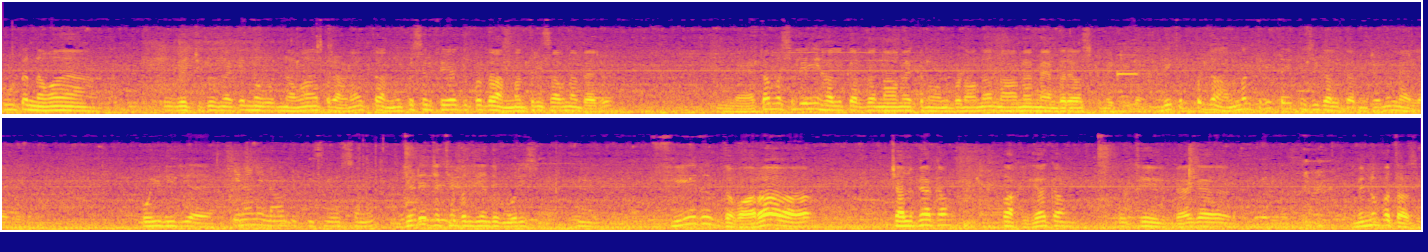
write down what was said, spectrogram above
ਤੂੰ ਤਾਂ ਨਵਾਂ ਆ ਤੂੰ ਵਿੱਚ ਕੋਈ ਮੈਂ ਕਿ ਨਵਾਂ ਪੁਰਾਣਾ ਤੁਹਾਨੂੰ ਤਾਂ ਸਿਰਫ ਇਹ ਆ ਕਿ ਪ੍ਰਧਾਨ ਮੰਤਰੀ ਸਾਹਿਬ ਨਾਲ ਬਹਿ ਜਾਓ। ਮੈਂ ਤਾਂ ਮਸਲੇ ਨਹੀਂ ਹੱਲ ਕਰਦਾ ਨਾ ਮੈਂ ਕਾਨੂੰਨ ਬਣਾਉਣਾ ਨਾ ਮੈਂ ਮੈਂਬਰ ਹਾਂ ਉਸ ਕਮੇਟੀ ਦਾ। ਲੇਕਿਨ ਪ੍ਰਧਾਨ ਮੰਤਰੀ ਤਾਂ ਤੁਸੀਂ ਗੱਲ ਕਰਨੀ ਚਾਹੁੰਦੇ ਮੈਂ ਲੈ ਕੇ। ਕੋਈ ਨਹੀਂ ਜੀ ਆਇਆ। ਇਹਨਾਂ ਨੇ ਨਾਮ ਦਿੱਤੀ ਸੀ ਉਸ ਸਮੇਂ? ਜਿਹੜੇ ਜਥੇਬੰਦੀਆਂ ਦੇ ਮੋਹਰੀ ਸੀ। ਫਿਰ ਦੁਬਾਰਾ ਚੱਲ ਪਿਆ ਕੰਮ, ਭੱਖ ਗਿਆ ਕੰਮ, ਉੱਥੇ ਬਹਿ ਗਿਆ। ਮੈਨੂੰ ਪਤਾ ਸੀ,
